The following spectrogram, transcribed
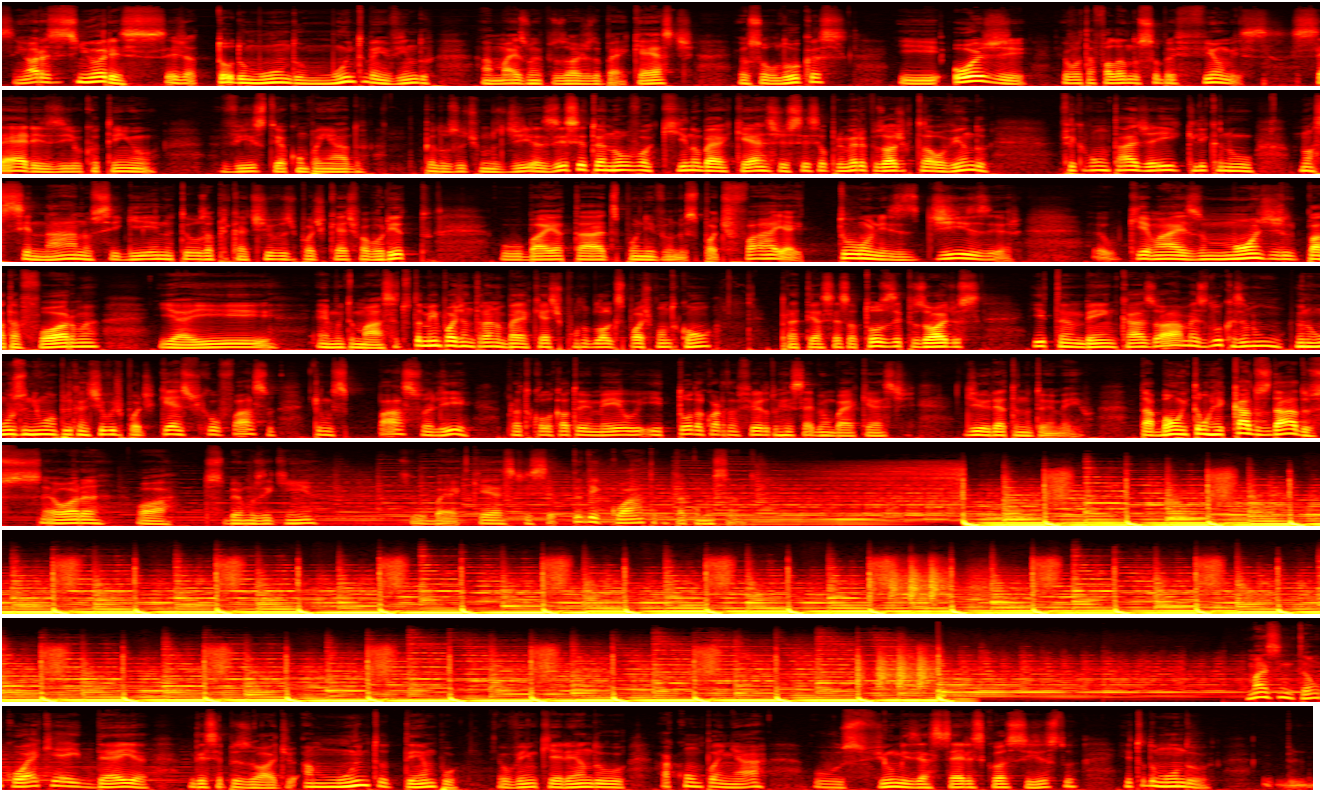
Senhoras e senhores, seja todo mundo muito bem-vindo a mais um episódio do Backcast. Eu sou o Lucas e hoje eu vou estar falando sobre filmes, séries e o que eu tenho visto e acompanhado pelos últimos dias. E se tu é novo aqui no Backcast, se esse é o primeiro episódio que tu está ouvindo, fica à vontade aí, clica no, no assinar, no seguir nos teus aplicativos de podcast favorito. O Baia está disponível no Spotify, iTunes, Deezer, o que mais? Um monte de plataforma. E aí é muito massa. Tu também pode entrar no baiacast.blogspot.com para ter acesso a todos os episódios. E também, caso, ah, mas Lucas, eu não, eu não uso nenhum aplicativo de podcast, o que eu faço? Tem um espaço ali para tu colocar o teu e-mail e toda quarta-feira tu recebe um Biacast direto no teu e-mail. Tá bom? Então, recados dados. É hora, ó, de subir a musiquinha que o Biacast 74 tá começando. Mas então, qual é que é a ideia desse episódio? Há muito tempo eu venho querendo acompanhar os filmes e as séries que eu assisto e todo mundo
